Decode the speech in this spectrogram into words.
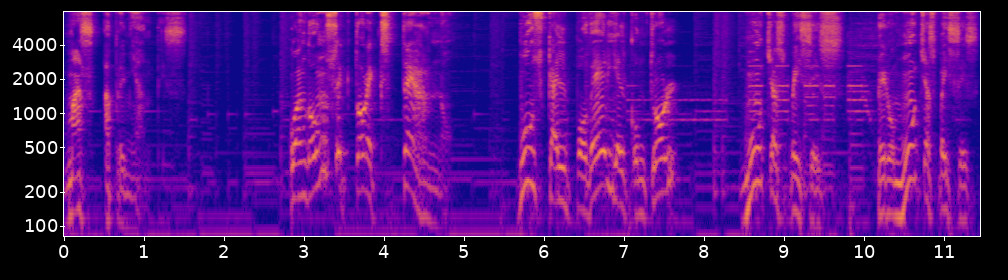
más apremiantes. Cuando un sector externo busca el poder y el control, muchas veces, pero muchas veces,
